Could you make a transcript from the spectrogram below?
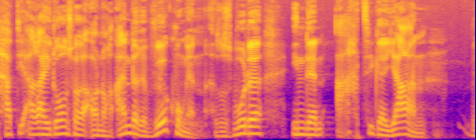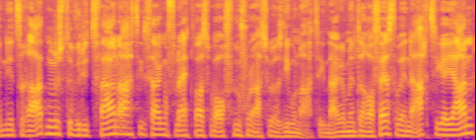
hat die Arachidonsäure auch noch andere Wirkungen. Also es wurde in den 80er Jahren wenn ich jetzt raten müsste, würde ich 82 sagen, vielleicht war es aber auch 85 oder 87, nagel mich darauf fest, aber in den 80er Jahren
